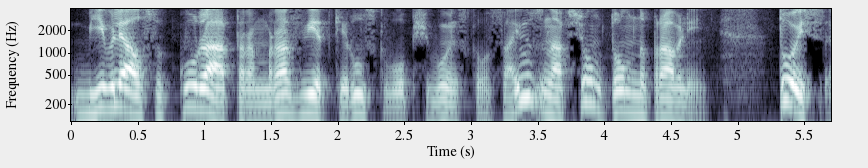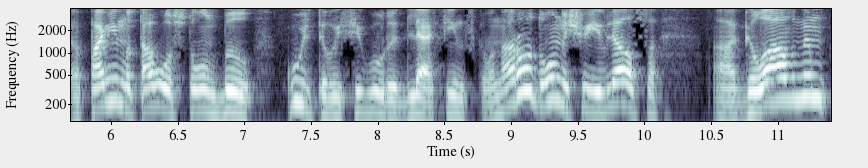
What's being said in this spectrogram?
являлся куратором разведки Русского общевоинского союза на всем том направлении. То есть, э, помимо того, что он был культовой фигурой для финского народа, он еще являлся а, главным,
